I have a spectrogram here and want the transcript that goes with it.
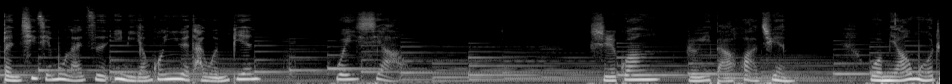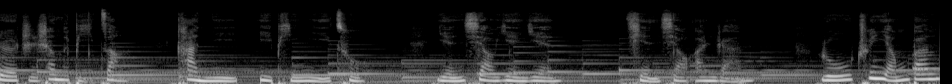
本期节目来自一米阳光音乐台文编微笑。时光如一沓画卷，我描摹着纸上的笔藏，看你一颦一蹙，言笑晏晏，浅笑安然，如春阳般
